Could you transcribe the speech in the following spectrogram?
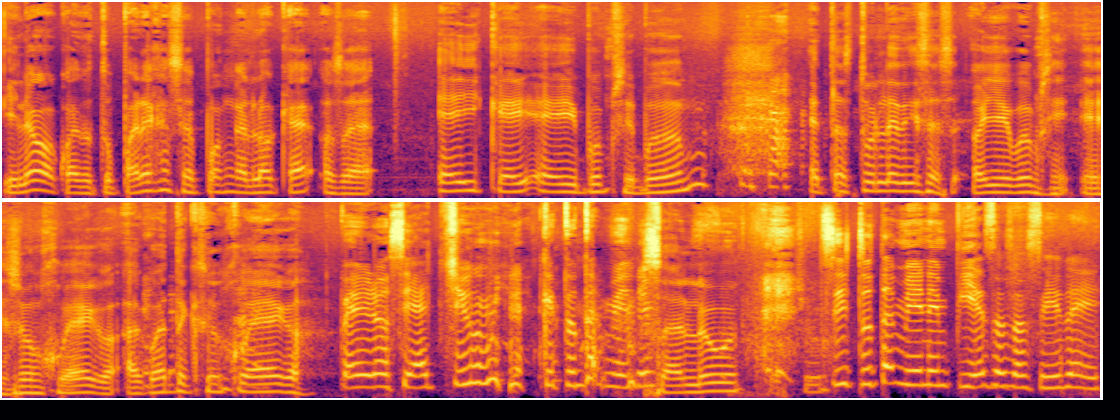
Y luego cuando tu pareja se ponga loca, o sea, AKA Boomsy Boom, entonces tú le dices, oye Boomsy, es un juego, acuérdate que es un juego. Pero si achú, mira que tú también em- Salud. si tú también empiezas así de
